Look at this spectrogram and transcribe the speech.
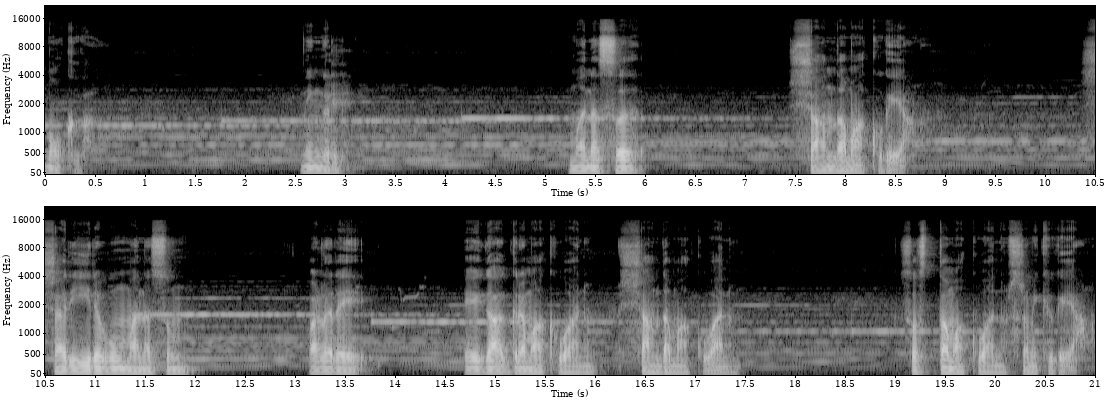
നോക്കുക. നിങ്ങൾ മനസ്സ് ശാന്തമാക്കുകയാണ്. ശരീരവും മനസ്സും വളരെ ഏകാഗ്രമാക്കുവാനും ശാന്തമാക്കുവാനും സ്വസ്ഥമാക്കുവാനും ശ്രമിക്കുകയാണ്.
